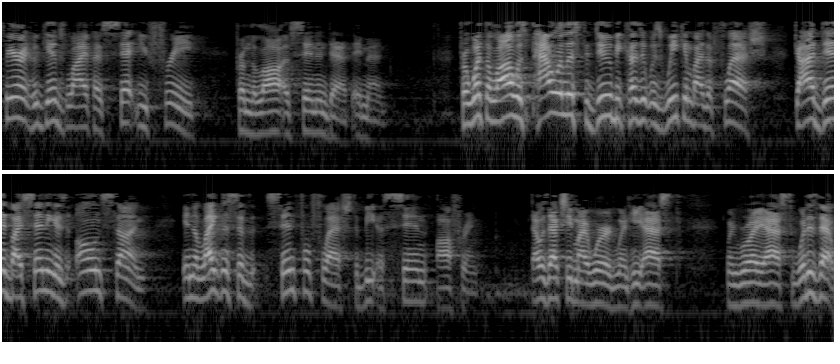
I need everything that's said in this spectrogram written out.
Spirit who gives life has set you free from the law of sin and death. Amen. For what the law was powerless to do because it was weakened by the flesh, God did by sending his own son in the likeness of sinful flesh to be a sin offering. That was actually my word when he asked, when Roy asked, what is that,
